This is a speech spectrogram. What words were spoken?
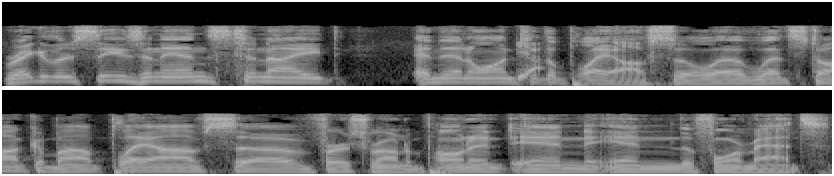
regular season ends tonight and then on to the playoffs. So uh, let's talk about playoffs uh, first round opponent and in the formats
